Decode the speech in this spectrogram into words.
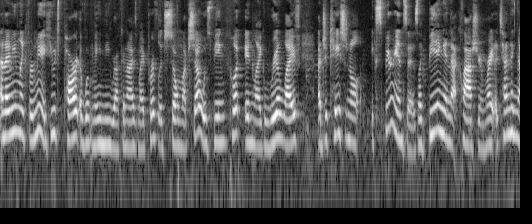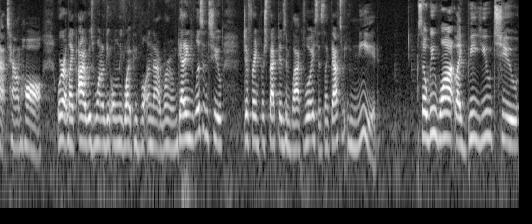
And I mean, like, for me, a huge part of what made me recognize my privilege so much so was being put in like real life educational experiences, like being in that classroom, right? Attending that town hall where like I was one of the only white people in that room, getting to listen to differing perspectives and black voices. Like, that's what you need. So we want like BU to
